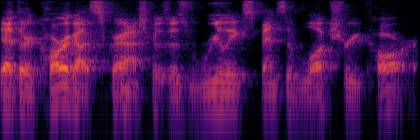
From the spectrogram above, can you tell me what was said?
that their car got scratched because it was really expensive luxury car.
